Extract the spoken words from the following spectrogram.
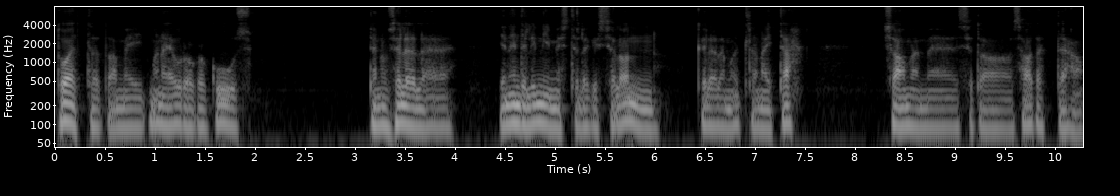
toetada meid mõne euroga kuus. tänu sellele ja nendele inimestele, kes seal on, kellele ma ütlen aitäh, saame me seda saadet teha.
